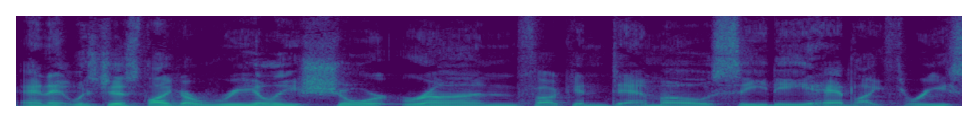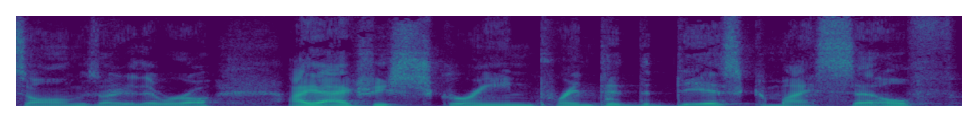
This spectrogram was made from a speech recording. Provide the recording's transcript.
and it was just like a really short run fucking demo CD. It had like three songs on it. They were all. I actually screen printed the disc myself.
